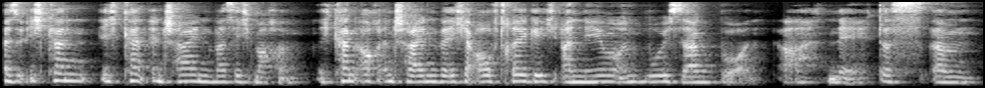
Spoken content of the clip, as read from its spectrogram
also ich kann, ich kann entscheiden, was ich mache. Ich kann auch entscheiden, welche Aufträge ich annehme und wo ich sage, boah, ah, nee, das ähm,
